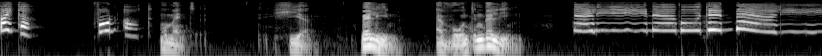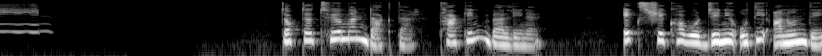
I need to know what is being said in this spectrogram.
Weiter. Wohnort. Moment. Hier. Berlin. Er wohnt in Berlin. Berlin, er wohnt in Berlin. Doctor Theomann ডাক্তার থাকেন বার্লিনে এক্স সে খবর জেনে অতি আনন্দে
